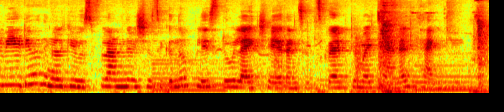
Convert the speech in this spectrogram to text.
ഈ വീഡിയോ നിങ്ങൾക്ക് യൂസ്ഫുൾ ആണെന്ന് വിശ്വസിക്കുന്നു. Please do like share and subscribe to my channel thank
